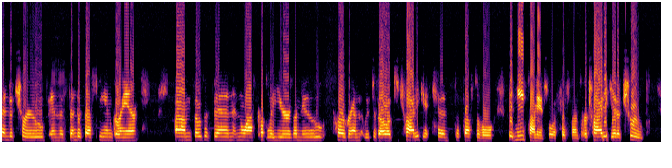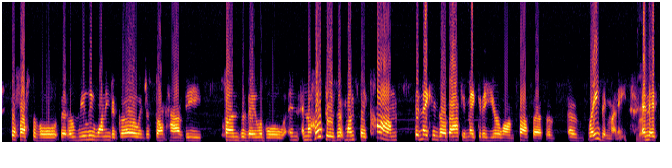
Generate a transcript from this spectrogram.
Send a Troop and the Send a Thespian grants. Um, those have been, in the last couple of years, a new program that we've developed to try to get kids to festival that need financial assistance or try to get a troop to festival that are really wanting to go and just don't have the funds available. And, and the hope is that once they come, then they can go back and make it a year long process of, of raising money. Right. And it's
